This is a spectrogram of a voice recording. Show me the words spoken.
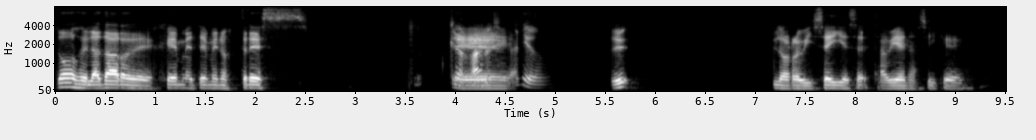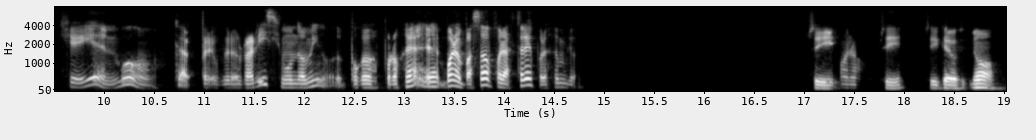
2 de la tarde, GMT-3. Qué raro Eh, ese horario. Sí. Lo revisé y está bien, así que. Qué bien, vos. Claro, Pero, pero rarísimo un domingo. Porque por lo general. era- Bueno, pasado fue a las 3, por ejemplo. Sí, ¿O no? sí, sí, creo que sí. No,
